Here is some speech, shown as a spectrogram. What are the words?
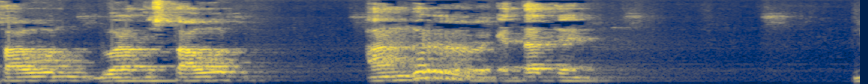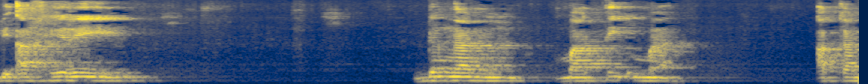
tahun 200 tahun anger eta teh diakhiri dengan mati mah akan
